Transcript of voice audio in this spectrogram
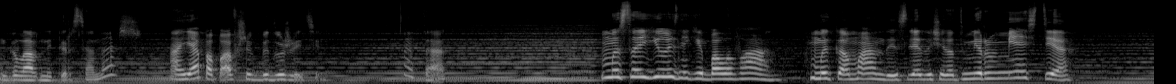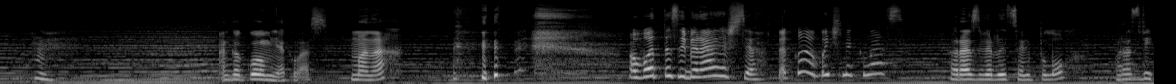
главный персонаж, а я попавший в беду житель. А так... Мы союзники, болван. Мы команда, исследующие этот мир вместе. Хм. А какой у меня класс? Монах? Вот ты собираешься. Такой обычный класс. Разве рыцарь плох? Разве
